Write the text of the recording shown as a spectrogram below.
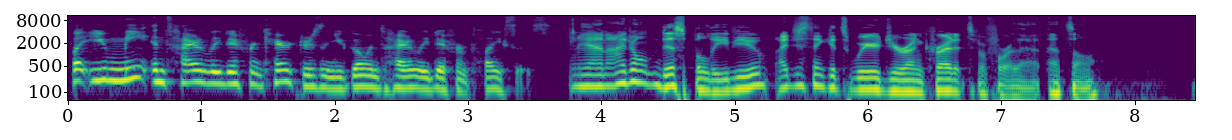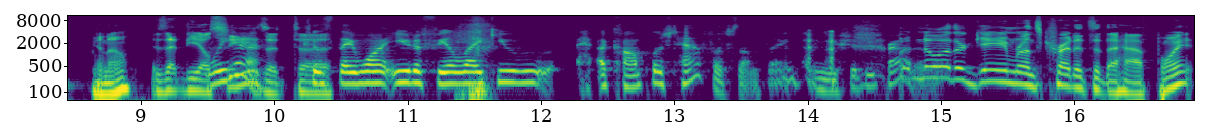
But you meet entirely different characters and you go entirely different places. Yeah, and I don't disbelieve you. I just think it's weird you run credits before that. That's all. You know, is that DLC? Is it? Uh, because they want you to feel like you accomplished half of something, and you should be proud. but of no it. other game runs credits at the half point.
